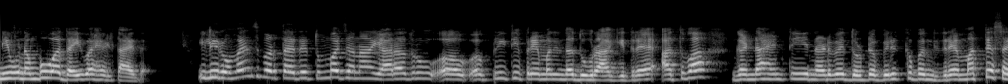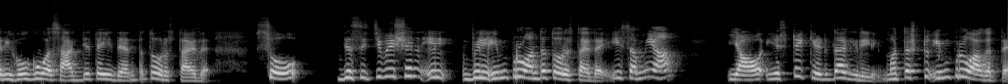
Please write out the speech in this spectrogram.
ನೀವು ನಂಬುವ ದೈವ ಹೇಳ್ತಾ ಇದೆ. ಇಲ್ಲಿ ರೊಮ್ಯಾನ್ಸ್ ಬರ್ತಾ ಇದೆ. ತುಂಬಾ ಜನ ಯಾರಾದರೂ ಪ್ರೀತಿ ಪ್ರೇಮದಿಂದ ದೂರ ಆಗಿದ್ರೆ ಅಥವಾ ಗಂಡ, ಹೆಂಡತಿ ನಡುವೆ ದೊಡ್ಡ ಬಿರುಕು ಬಂದಿದ್ರೆ ಮತ್ತೆ ಸರಿ ಹೋಗುವ ಸಾಧ್ಯತೆ ಇದೆ ಅಂತ ತೋರಿಸ್ತಾ ಇದೆ. So the situation ill will improve ಅಂತ ತೋರಿಸ್ತಾ ಇದೆ. ಈ ಸಮಯ ಯಾವ ಎಷ್ಟೇ ಕೆಟ್ಟದಾಗಿರಲಿ ಮತ್ತಷ್ಟು ಇಂಪ್ರೂವ್ ಆಗುತ್ತೆ.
